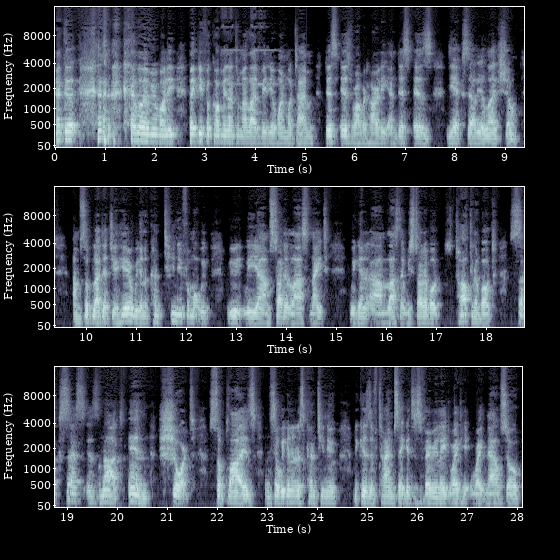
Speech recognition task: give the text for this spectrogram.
Hello, everybody. Thank you for coming onto my live video one more time. This is Robert Harley, and this is the Excel Your Life Show. I'm so glad that you're here. We're going to continue from what we we, we um, started last night. We're gonna um, last night we started about talking about success is not in short supplies, and so we're gonna just continue because of time's sake. It's very late right here right now, so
